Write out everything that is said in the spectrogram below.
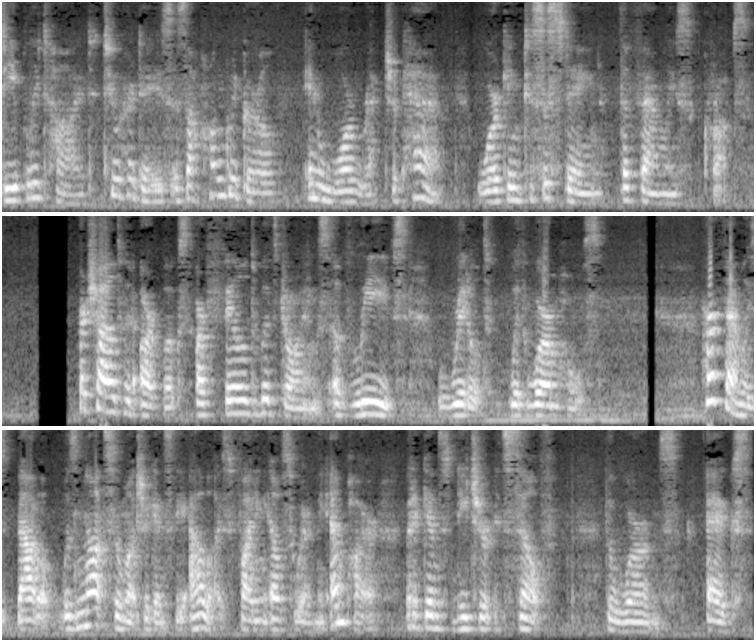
deeply tied to her days as a hungry girl in war wrecked Japan, working to sustain the family's crops. Her childhood art books are filled with drawings of leaves riddled with wormholes. Her family's battle was not so much against the Allies fighting elsewhere in the empire, but against nature itself the worms, eggs,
